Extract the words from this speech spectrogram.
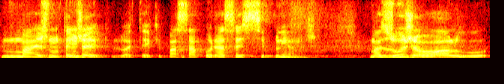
Mas não tem jeito, vai ter que passar por essas disciplinas. Mas o geólogo,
